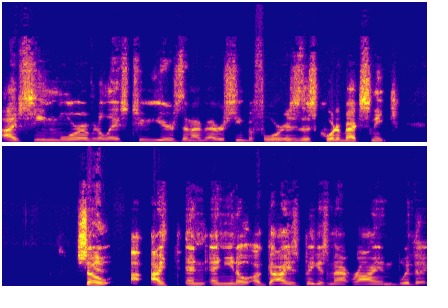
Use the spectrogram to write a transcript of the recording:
I've seen more over the last two years than I've ever seen before is this quarterback sneak. So I, I and and you know a guy as big as Matt Ryan with a,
